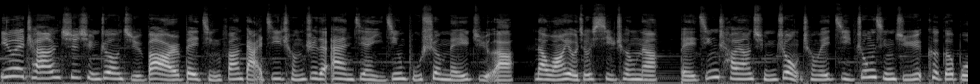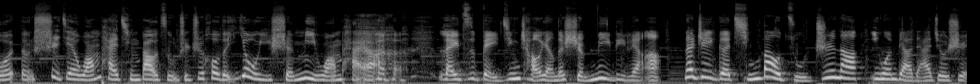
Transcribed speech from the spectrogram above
因为朝阳区群众举报而被警方打击惩治的案件已经不胜枚举了，那网友就戏称呢。 北京朝阳群众成为继中情局、克格勃等世界王牌情报组织之后的又一神秘王牌啊！来自北京朝阳的神秘力量啊！那这个情报组织呢？英文表达就是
